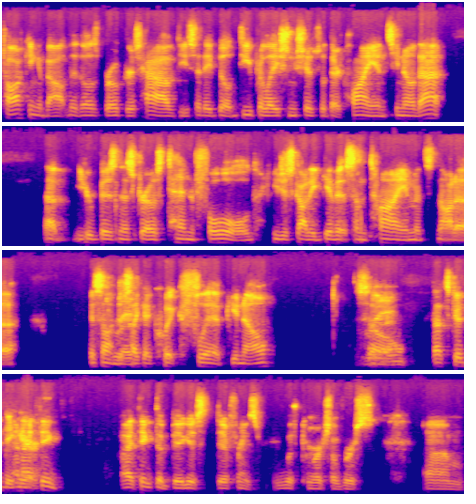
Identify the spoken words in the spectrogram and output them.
talking about that those brokers have you said they build deep relationships with their clients you know that that your business grows tenfold you just got to give it some time it's not a it's not right. just like a quick flip you know so right. that's good to and hear i think i think the biggest difference with commercial versus um,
